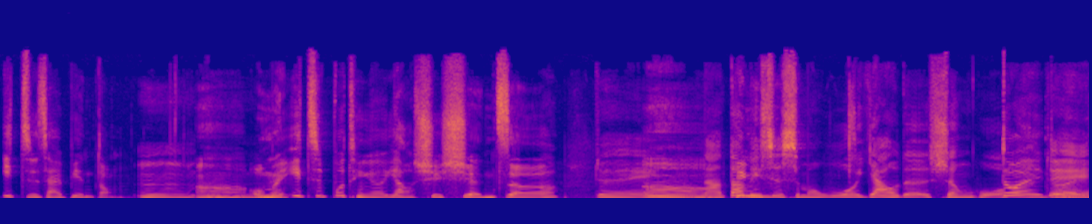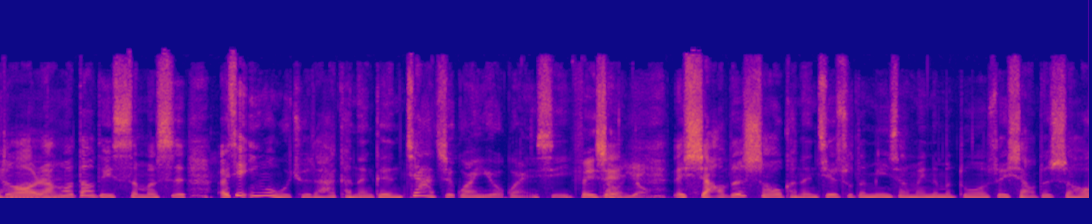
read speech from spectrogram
一直在变动，嗯嗯，嗯，我们一直不停的要去选择，对，嗯，然后到底是什么我要的生活？对对好，然后到底什么是？而且因为我觉得它可能跟价值观也有关系，非常有。那小的时候可能接触的面向没那么多，所以小的时候，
